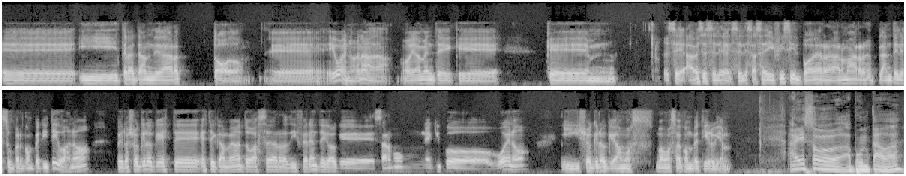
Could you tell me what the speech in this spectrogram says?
y tratan de dar todo. Y bueno, nada, obviamente que, que mm, se- a veces se, le- se les hace difícil poder armar planteles súper competitivos, ¿no? Pero yo creo que este, este campeonato va a ser diferente, creo que se armó un equipo bueno y yo creo que vamos, vamos a competir bien. A eso apuntaba,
